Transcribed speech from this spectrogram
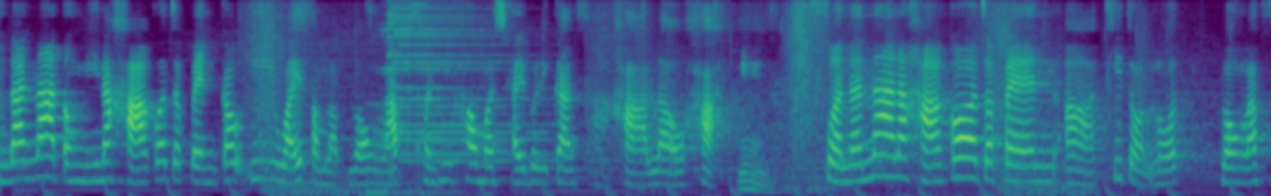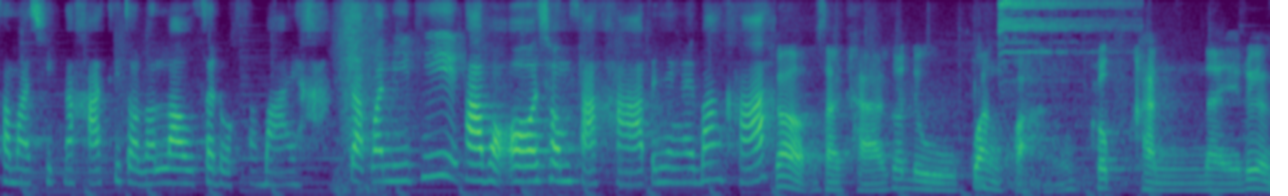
นด้านหน้าตรงนี้นะคะ ก็จะเป็นเก้าอี้ไว้สำหรับรองรับคนที่เข้ามาใช้บริการสาขาเราค่ะอืมส่วนด้านหน้านะคะก็จะเป็นเอ่อที่จอดรถ รองรับสมาชิกนะคะ ที่จอดรถเราสะดวกสบายค่ะ จากวันนี้ที่พาผอชมสาขาเป็นยังไงบ้างคะ ก็สาขาก็ดูกว้างขวางครบครันในเรื่อง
